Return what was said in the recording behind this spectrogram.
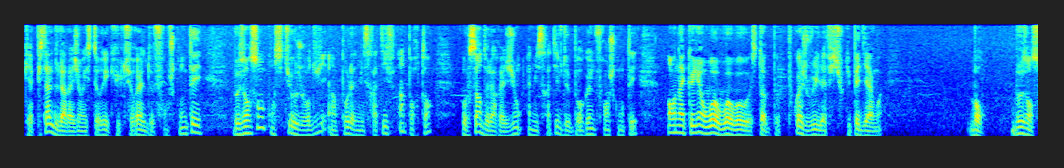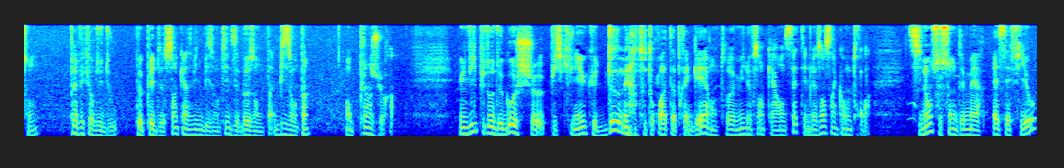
Capitale de la région historique et culturelle de Franche-Comté, Besançon constitue aujourd'hui un pôle administratif important au sein de la région administrative de Bourgogne-Franche-Comté, en accueillant. Wow, wow, wow, stop, pourquoi je vous lis la fiche Wikipédia, moi? Bon, Besançon, préfecture du Doubs, peuplée de 115 000 byzantines et byzantins, en plein Jura. Une ville plutôt de gauche, euh, puisqu'il n'y a eu que deux maires de droite après-guerre entre 1947 et 1953. Sinon, ce sont des maires SFIO,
